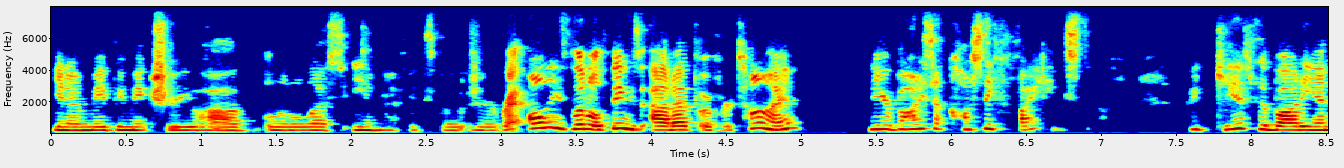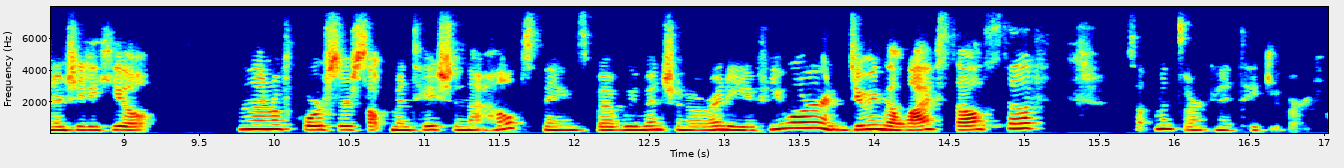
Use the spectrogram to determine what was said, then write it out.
you know maybe make sure you have a little less emf exposure right? All these little things add up over time your body's not constantly fighting stuff right? Give the body energy to heal. And then of course there's supplementation that helps things but we mentioned already if you aren't doing the lifestyle stuff supplements aren't going to take you very far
